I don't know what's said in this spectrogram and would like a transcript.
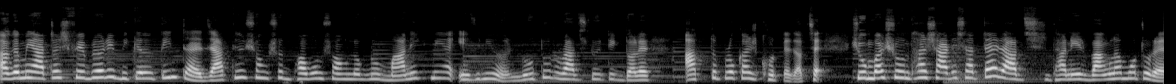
আগামী আঠাশ ফেব্রুয়ারি বিকেল তিনটায় জাতীয় সংসদ ভবন সংলগ্ন মানিক মিয়া এভিনিউর নতুন রাজনৈতিক দলের আত্মপ্রকাশ ঘটতে যাচ্ছে। সোমবার সন্ধ্যা সাড়ে সাতটায় রাজধানীর বাংলা মোটরে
